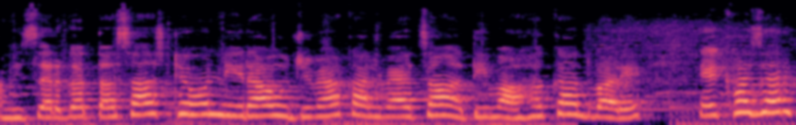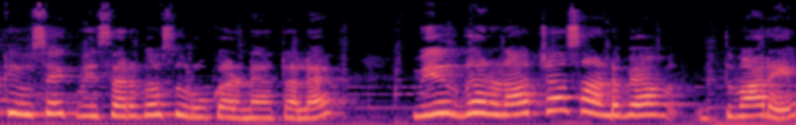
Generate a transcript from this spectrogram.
विसर्ग तसाच ठेवून नीरा उजव्या कालव्याचा अतिवाहकाद्वारे एक हजार क्युसेक विसर्ग सुरू करण्यात आलाय. वीर धरणाच्या सांडव्याद्वारे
